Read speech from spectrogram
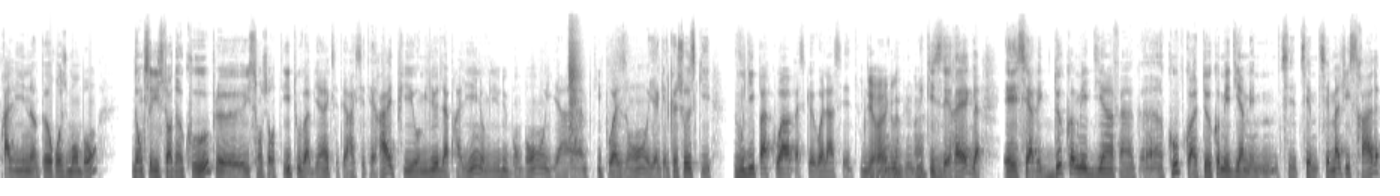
praline, un peu rose bonbon. Donc c'est l'histoire d'un couple, euh, ils sont gentils, tout va bien, etc., etc. Et puis au milieu de la praline, au milieu du bonbon, il y a un petit poison, il y a quelque chose qui je vous dis pas quoi parce que voilà, c'est tout Des le- règles, le- le- hein. qui se dérègle. Et c'est avec deux comédiens, enfin un, couple quoi, deux comédiens, mais c'est- magistral.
